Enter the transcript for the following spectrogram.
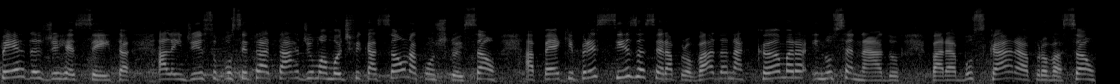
perdas de receita. Além disso, por se tratar de uma modificação na Constituição, a PEC precisa ser aprovada na Câmara e no Senado. Para buscar a aprovação,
